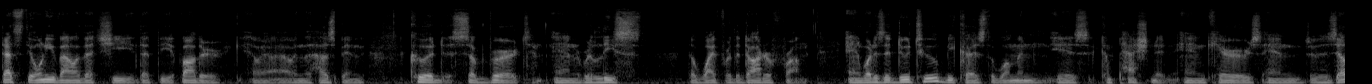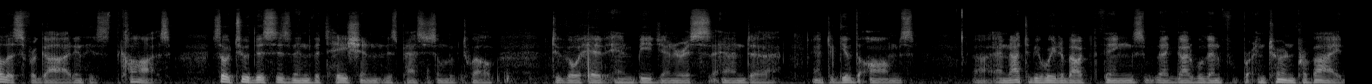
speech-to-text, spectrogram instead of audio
That's the only vow that she, that the father uh, and the husband could subvert and release the wife or the daughter from. And what does it do to? Because the woman is compassionate and cares and zealous for God and His cause. So, too, this is an invitation, this passage in Luke 12, to go ahead and be generous and, uh, and to give the alms uh, and not to be worried about things that God will then, in turn, provide.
